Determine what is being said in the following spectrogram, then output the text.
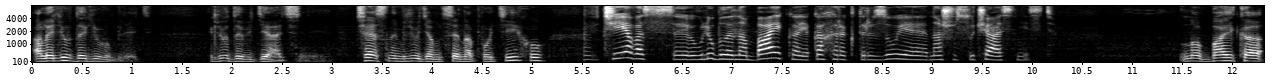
Але люди люблять, люди вдячні. Чесним людям це на потіху. Чи є у вас е, улюблена байка, яка характеризує нашу сучасність? Ну, байка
